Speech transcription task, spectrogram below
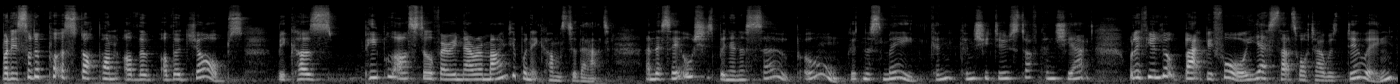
But it's sort of put a stop on other other jobs because people are still very narrow-minded when it comes to that. And they say oh she's been in a soap. Oh goodness me. Can can she do stuff? Can she act? Well if you look back before yes that's what i was doing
